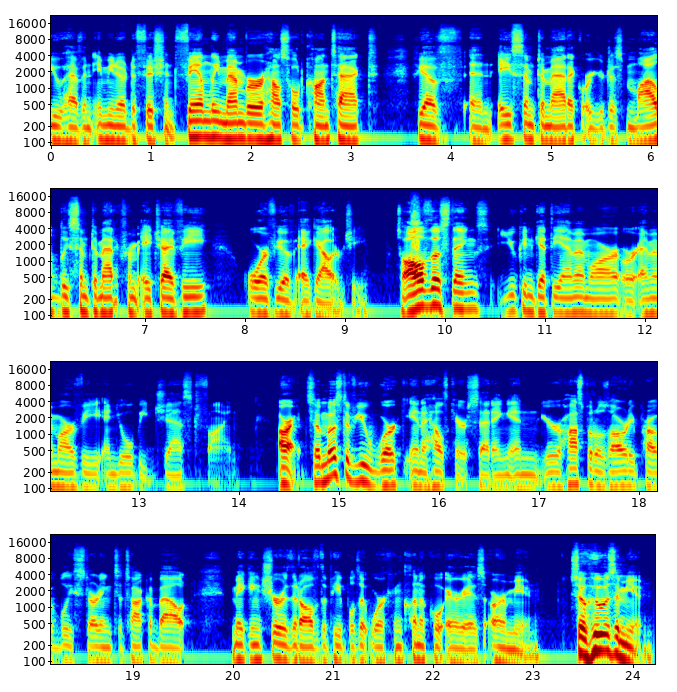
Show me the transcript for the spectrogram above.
you have an immunodeficient family member, household contact, if you have an asymptomatic or you're just mildly symptomatic from HIV, or if you have egg allergy. So, all of those things, you can get the MMR or MMRV and you'll be just fine. All right, so most of you work in a healthcare setting, and your hospital is already probably starting to talk about making sure that all of the people that work in clinical areas are immune. So, who is immune?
